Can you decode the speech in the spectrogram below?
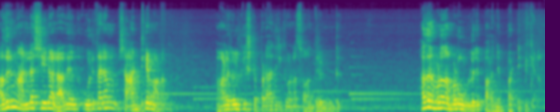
അതൊരു നല്ല ശീലമല്ല. അത് ഒരു തരം ഷാഠ്യമാണത് ആളുകൾക്ക് ഇഷ്ടപ്പെടാതിരിക്കാനുള്ള സ്വാതന്ത്ര്യമുണ്ട്. അത് നമ്മൾ നമ്മളെ ഉള്ളിൽ പറഞ്ഞ് പഠിപ്പിക്കണം.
